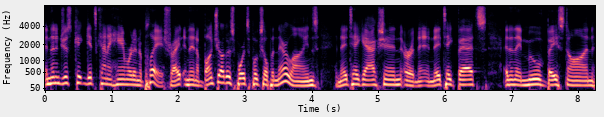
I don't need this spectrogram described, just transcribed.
and then it just gets kind of hammered into place, right? And then a bunch of other sports books open their lines and they take action or and they take bets and then they move based on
